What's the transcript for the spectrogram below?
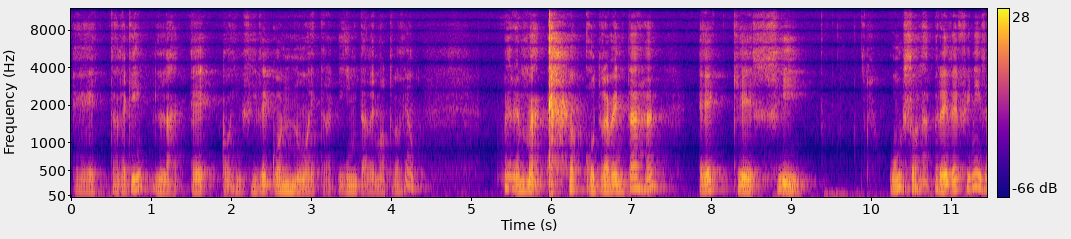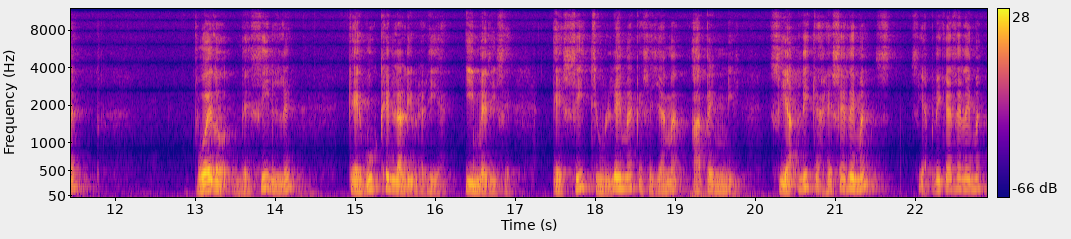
esta de aquí, la E coincide con nuestra quinta demostración pero es más, otra ventaja es que si uso la predefinida, puedo decirle que busque en la librería y me dice, existe un lema que se llama append Si aplicas ese lema, si aplicas ese lema,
